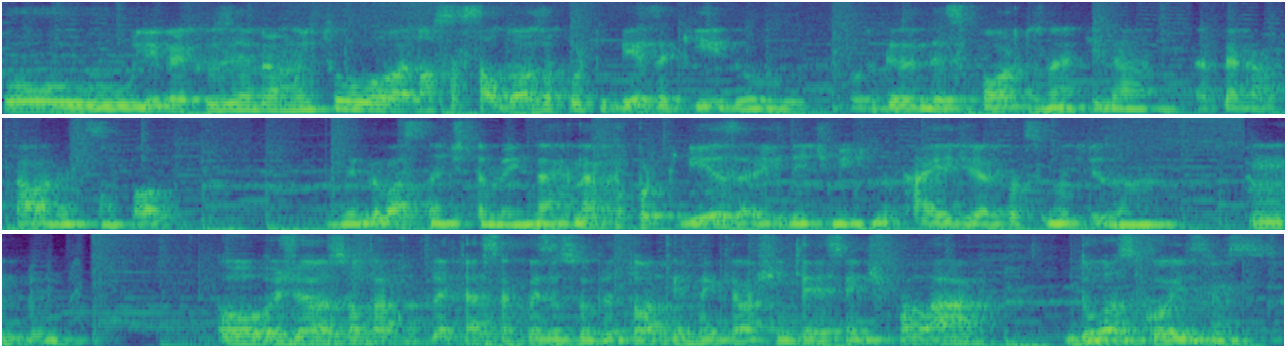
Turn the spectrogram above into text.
O Leverkusen lembra muito a nossa saudosa portuguesa aqui, do Portuguesa de Esportos, né? Aqui da, da, da capital, né? De São Paulo. Lembra bastante também. Na, na época portuguesa, evidentemente, não caía direto para a segunda divisão. Né? Uhum. Ô, João, só para completar essa coisa sobre o Tottenham, que eu acho interessante falar, duas coisas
